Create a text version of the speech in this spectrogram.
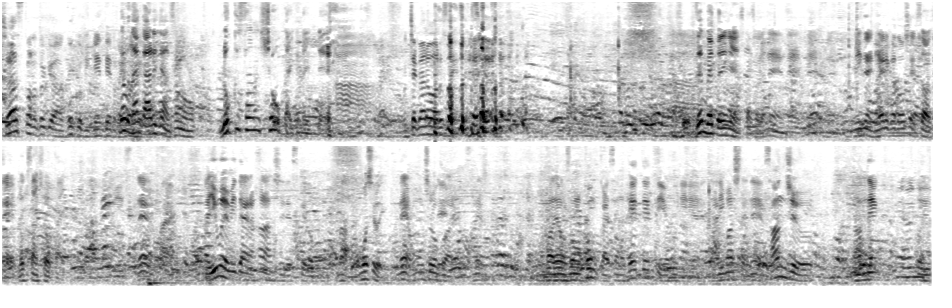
みシュラスコの時は5組限定とかでもなんかかあれじゃんその六三紹介とか言って。むっちゃ柄悪そうですね全部やったらいいんじゃないですかそれ。ねえねえねみんなにやり方教えて。そうそうね六三紹介いいですね、まあ、夢みたいな話ですけども。まあ面白い。ね、面白くはありますね。まあでもその今回その閉店っていう風にねなりましてね、30何年という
